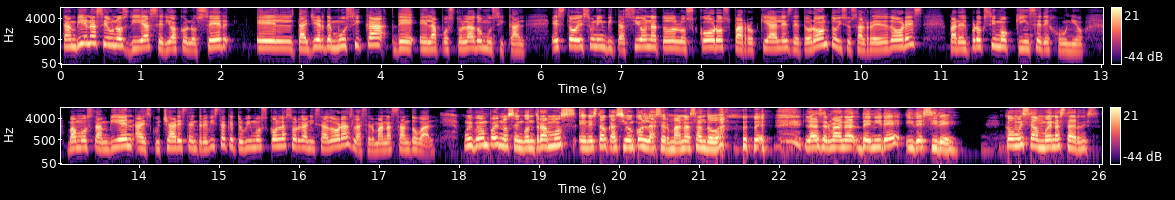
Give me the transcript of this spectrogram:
También hace unos días se dio a conocer el taller de música de El Apostolado Musical. Esto es una invitación a todos los coros parroquiales de Toronto y sus alrededores para el próximo 15 de junio. Vamos también a escuchar esta entrevista que tuvimos con las organizadoras, las hermanas Sandoval. Muy bien, pues nos encontramos en esta ocasión con las hermanas Sandoval, las hermanas Denire y Desiré. ¿Cómo están? Buenas tardes.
